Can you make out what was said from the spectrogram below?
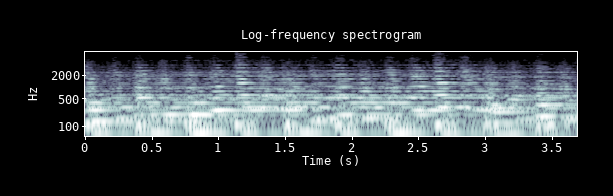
Thank you.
